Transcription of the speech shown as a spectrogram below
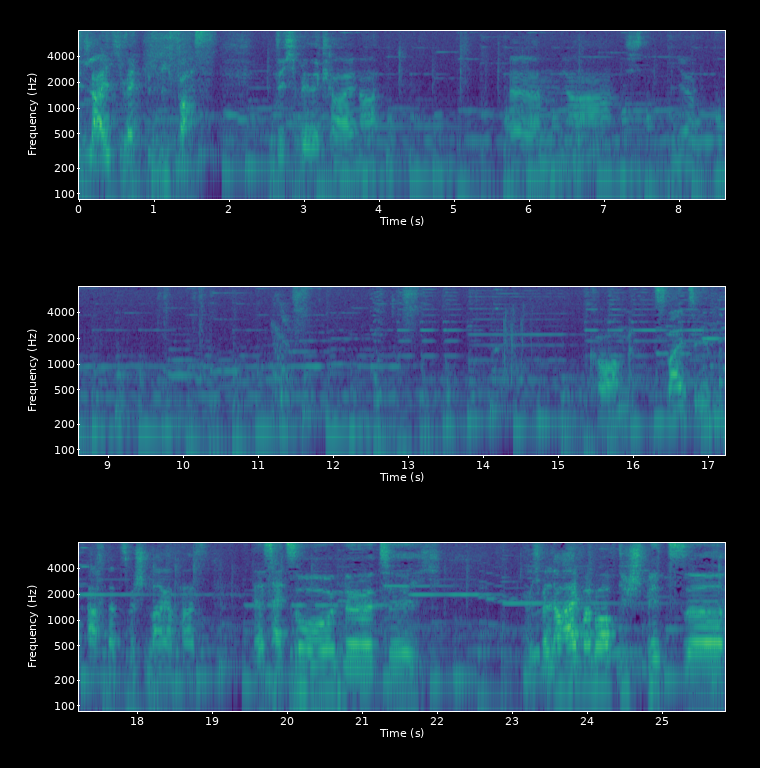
Sie gleich wegliefern. Dich will keiner. Ähm, ja. Hier. Komm. Zweite Ebene, achter Zwischenlagerpass. Das ist halt so nötig. Ich will doch einfach nur auf die Spitze.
